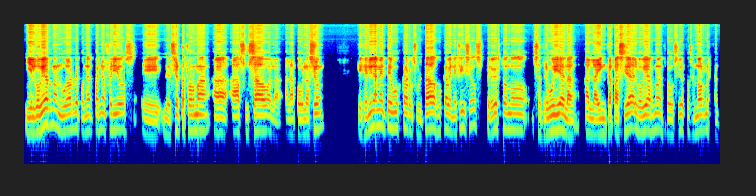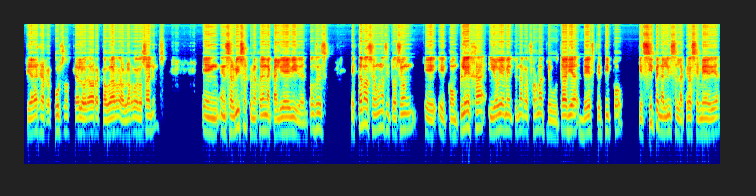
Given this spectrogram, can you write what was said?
y el gobierno en lugar de poner paños fríos, eh, de cierta forma ha, asusado a la población que genuinamente busca resultados, busca beneficios, pero esto no se atribuye a la, incapacidad del gobierno de producir estas enormes cantidades de recursos que ha logrado recaudar a lo largo de los años en, servicios que mejoran la calidad de vida. Entonces, estamos en una situación eh, eh, compleja y obviamente una reforma tributaria de este tipo que sí penaliza a la clase media,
